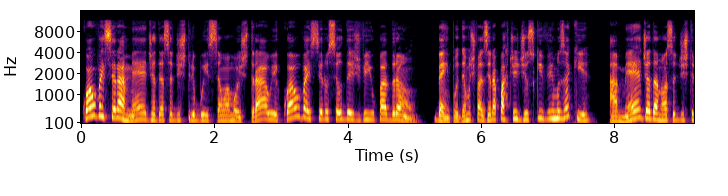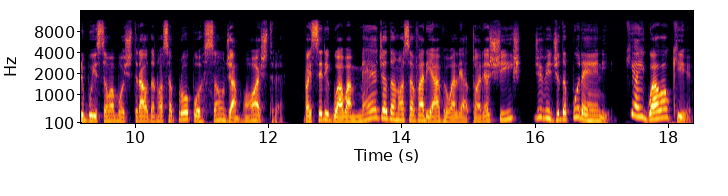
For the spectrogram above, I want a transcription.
Qual vai ser a média dessa distribuição amostral e qual vai ser o seu desvio padrão? Bem, podemos fazer a partir disso que vimos aqui. A média da nossa distribuição amostral da nossa proporção de amostra vai ser igual à média da nossa variável aleatória x dividida por n, que é igual ao quê?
